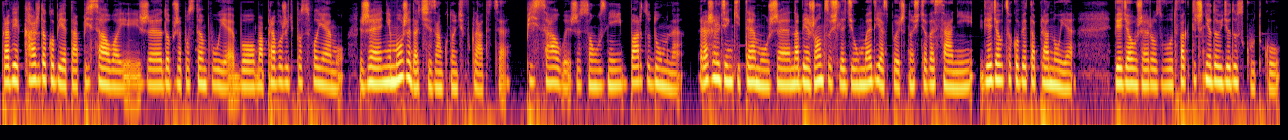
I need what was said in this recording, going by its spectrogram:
Prawie każda kobieta pisała jej, że dobrze postępuje, bo ma prawo żyć po swojemu, że nie może dać się zamknąć w klatce. Pisały, że są z niej bardzo dumne. Rachel dzięki temu, że na bieżąco śledził media społecznościowe Sani, wiedział, co kobieta planuje. Wiedział, że rozwód faktycznie dojdzie do skutku.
